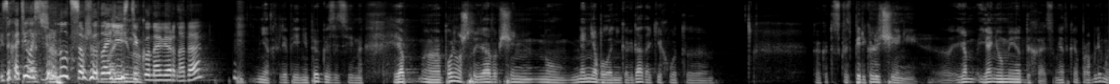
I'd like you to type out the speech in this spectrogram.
И захотелось Катю, вернуться в журналистику, Марину. наверное, да? Нет, хлеб я не пек газетами. Я э, понял, что я вообще, ну, у меня не было никогда таких вот э, как это сказать, переключений. Э, я, я не умею отдыхать. У меня такая проблема,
